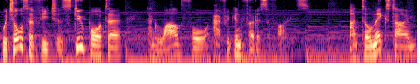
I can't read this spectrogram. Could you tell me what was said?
which also features Stu Porter and Wild 4 African photo safaris. Until next time,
